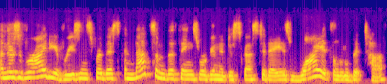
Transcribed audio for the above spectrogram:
And there's a variety of reasons for this. And that's some of the things we're going to discuss today is why it's a little bit tough,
